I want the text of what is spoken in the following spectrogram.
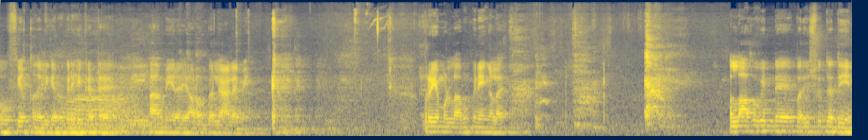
തോഫിയത്ത് നൽകി അനുഗ്രഹിക്കട്ടെ. ആമീൻ അയ്യാ റബ്ബൽ പ്രിയമുള്ള മുഗ്മിനീങ്ങളെ അള്ളാഹുവിന്റെ പരിശുദ്ധ ദീൻ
